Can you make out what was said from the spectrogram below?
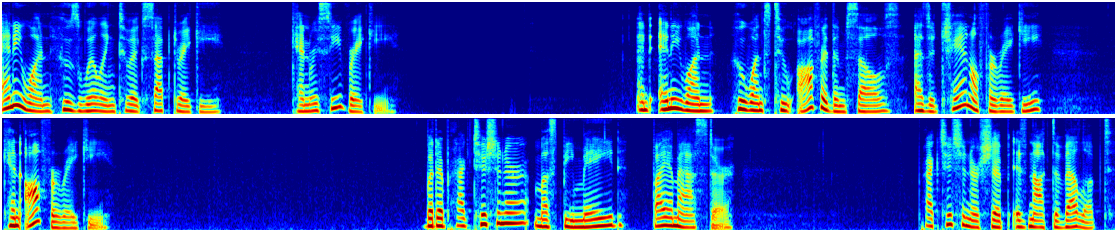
Anyone who's willing to accept Reiki can receive Reiki. And anyone who wants to offer themselves as a channel for Reiki can offer Reiki. But a practitioner must be made by a master. Practitionership is not developed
